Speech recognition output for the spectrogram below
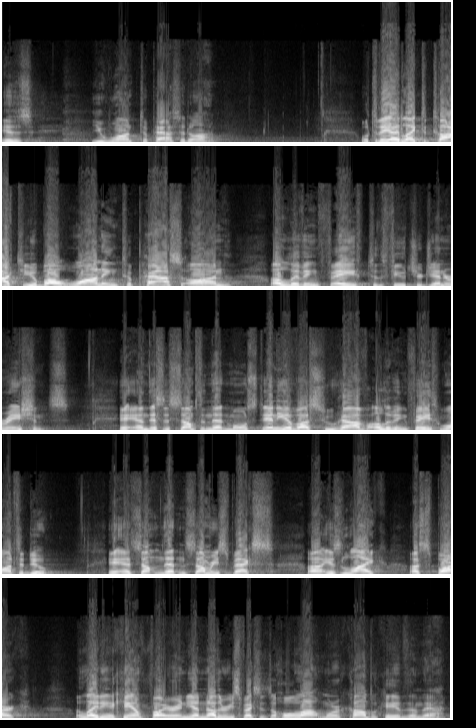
is, You want to pass it on. Well, today I'd like to talk to you about wanting to pass on a living faith to the future generations. And this is something that most any of us who have a living faith want to do. It's something that, in some respects, uh, is like a spark, lighting a campfire, and yet in other respects, it's a whole lot more complicated than that.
